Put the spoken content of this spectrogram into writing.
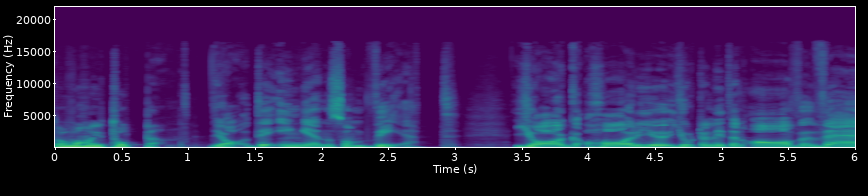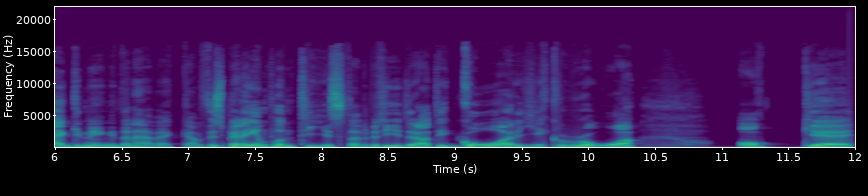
Då var han ju toppen. Ja, det är ingen som vet. Jag har ju gjort en liten avvägning den här veckan. Vi spelar in på en tisdag. Det betyder att igår gick Raw. Och eh, jag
